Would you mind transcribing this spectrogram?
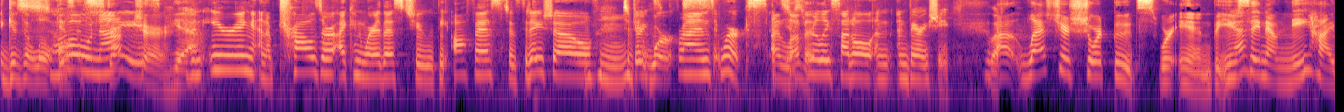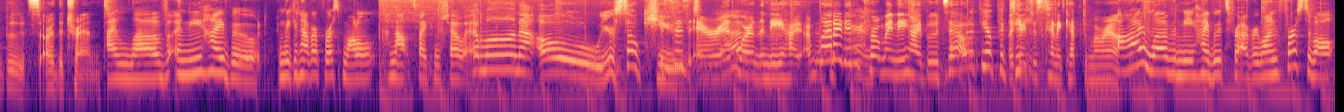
it gives a little so gives nice. structure. Yeah. With an earring and a trouser, I can wear this to the office, to the Today Show, mm-hmm. to drinks with friends. It works. I It's love just it. really subtle and, and very chic. Uh, last year, short boots were in, but you Yeah. say now knee-high boots are the trend. I love a knee-high boot. And we can have our first model come out so I can show it. Come on out. Oh, you're so cute. This is Erin wearing the knee-high. I'm glad I didn't throw my knee-high boots out. what if you're Like I just kind of kept them around. I love knee-high boots for everyone. First of all,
